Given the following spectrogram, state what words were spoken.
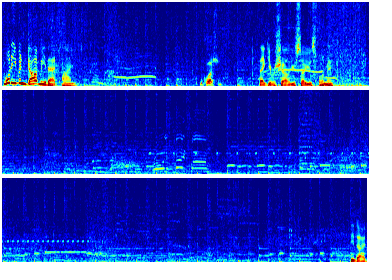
What even got me that time? Question. Thank you, Rochelle. You're so useful to me. He died.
